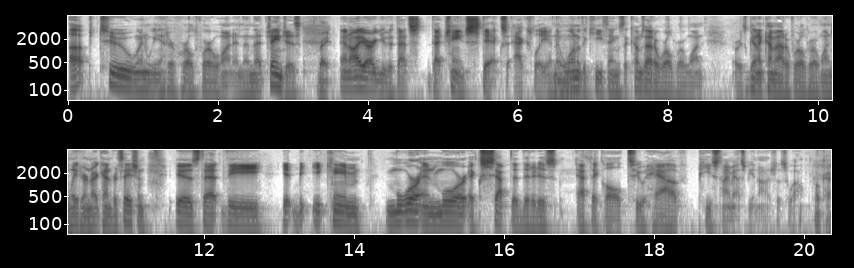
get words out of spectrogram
up to when we enter World War One, and then that changes. Right. And I argue that that's that change sticks actually, and that one of the key things that comes out of World War One, or is going to come out of World War One later in our conversation, is that the it became more and more accepted that it is ethical to have peacetime espionage as well. Okay.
